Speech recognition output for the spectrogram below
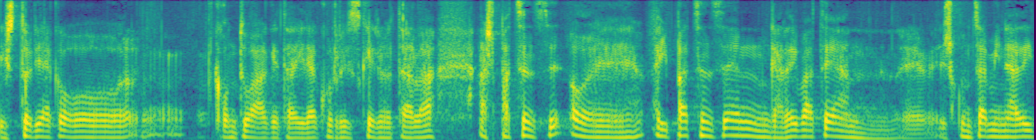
historiako kontuak eta irakurrizkero eta la, aspatzen zen, e, aipatzen zen garai batean hizkuntza e,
